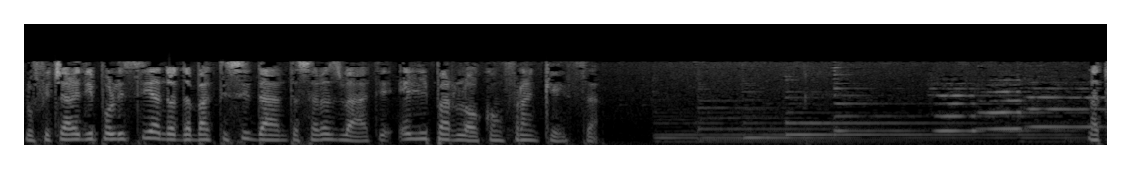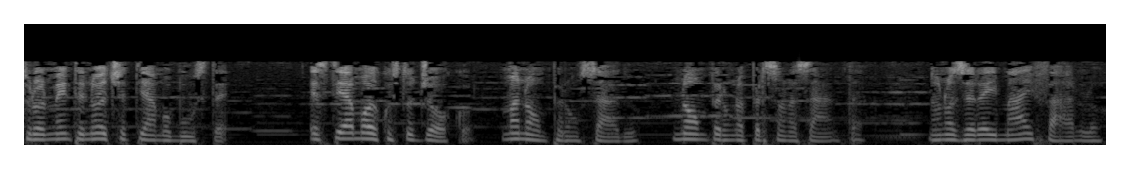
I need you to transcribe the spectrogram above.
L'ufficiale di polizia andò da Bhaktisiddhanta Sarasvati e gli parlò con franchezza. Naturalmente noi accettiamo buste e stiamo a questo gioco, ma non per un sadhu, non per una persona santa. Non oserei mai farlo.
